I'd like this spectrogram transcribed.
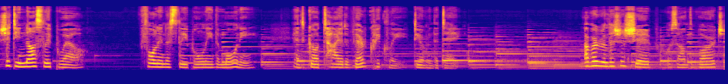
She did not sleep well, falling asleep only in the morning, and got tired very quickly during the day. Our relationship was on the verge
